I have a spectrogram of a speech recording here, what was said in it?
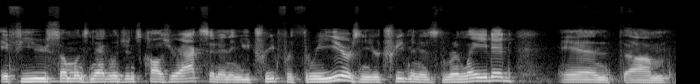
If you someone's negligence caused your accident and you treat for three years and your treatment is related and um,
